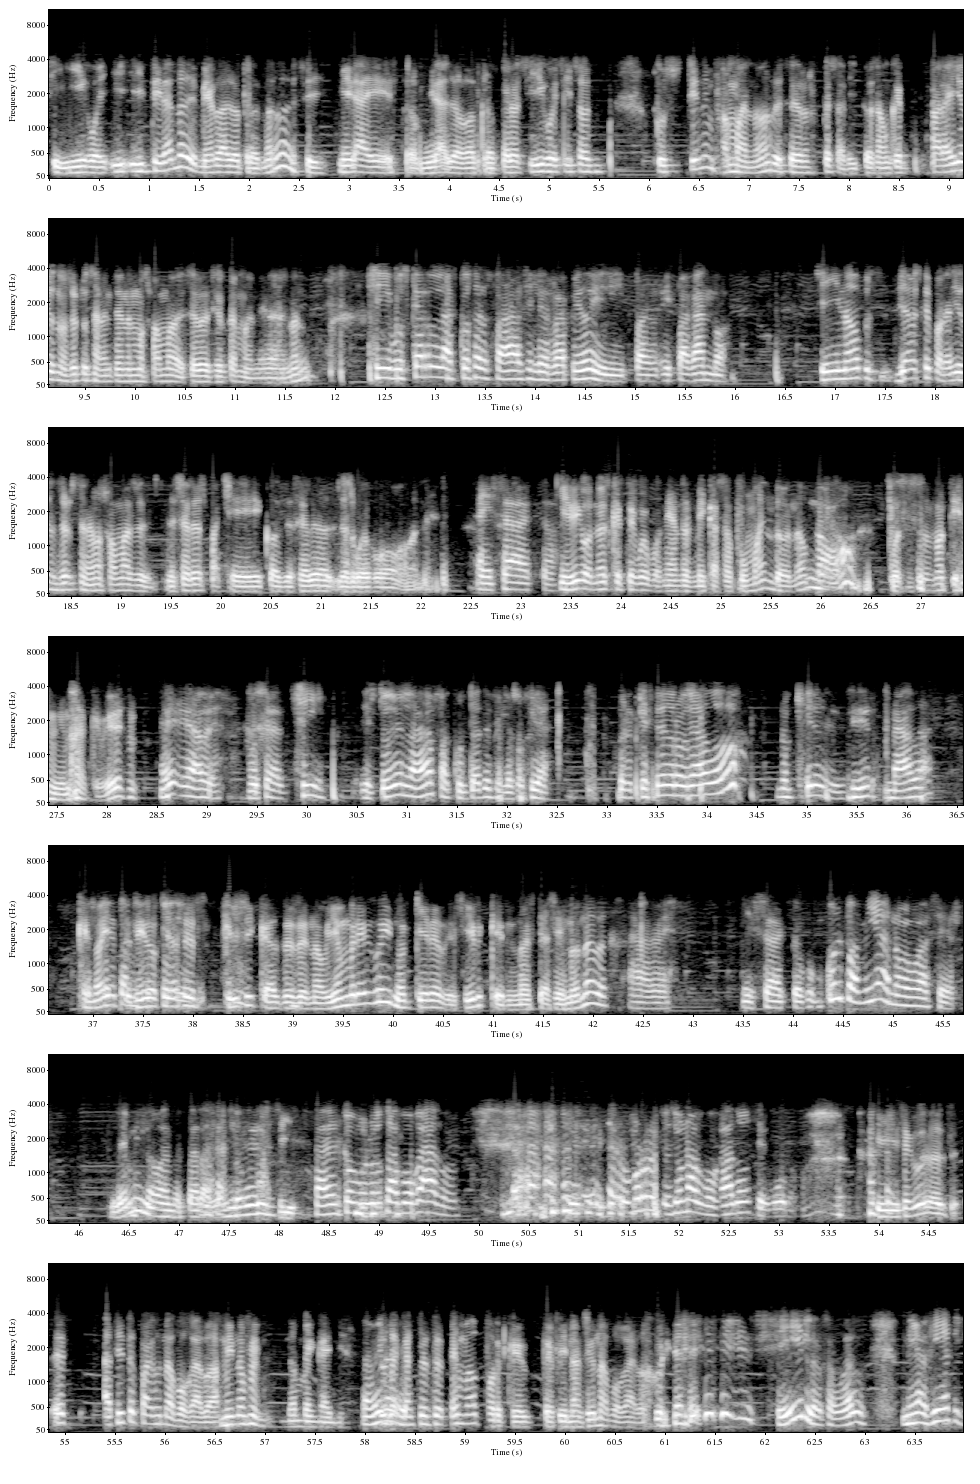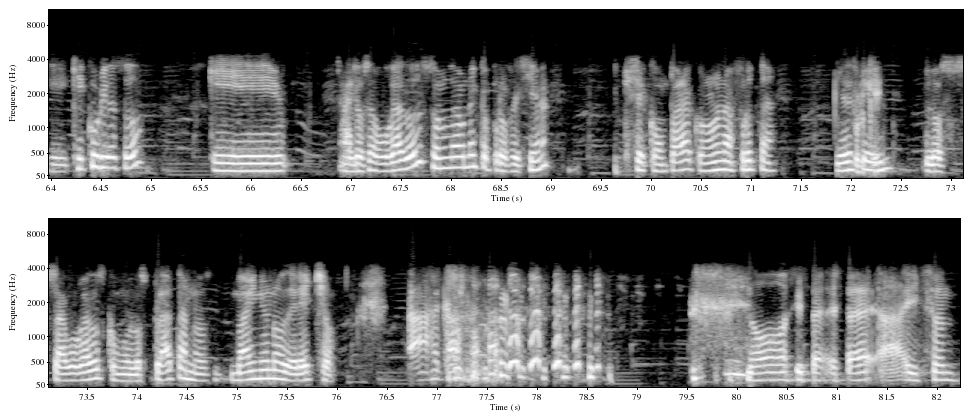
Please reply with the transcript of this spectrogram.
Sí, güey, y, y tirando de mierda al otro, ¿no? Sí, mira esto, mira lo otro, pero sí, güey, sí son, pues tienen fama, ¿no? De ser pesaditos, aunque para ellos nosotros también tenemos fama de ser de cierta manera, ¿no? Sí, buscar las cosas fáciles, rápido y, pa- y pagando. Sí, no, pues ya ves que para ellos nosotros tenemos fama de, de ser los pachecos, de ser los, los huevones. Exacto. Y digo, no es que esté huevoneando en mi casa fumando, ¿no? No. Pero, pues eso no tiene nada que ver. Eh, a ver, o sea, sí, estudio en la Facultad de Filosofía, pero que esté drogado no quiere decir nada. Que no haya tenido clases físicas desde noviembre, güey, no quiere decir que no esté haciendo nada. A ver, exacto. Culpa mía no va a ser. De mí no van a estar hablando así. A ver, como los abogados. este rumor lo empezó un abogado seguro. Y seguro es, es- a ti te paga un abogado, a mí no me, no me engañes. A mí Tú no me- sacaste este tema porque te financió un abogado, güey. sí, los abogados. Mira, fíjate que qué curioso que a los abogados son la única profesión que se compara con una fruta. Y es ¿Por que qué? los abogados como los plátanos, no hay ni uno derecho. Ah. No, sí está, está, ay, son,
